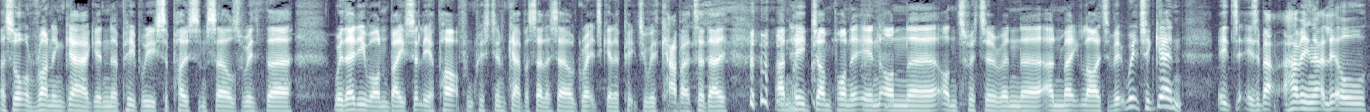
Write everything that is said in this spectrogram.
a sort of running gag, and uh, people used to post themselves with uh, with anyone basically, apart from Christian Kabasele, say, "Oh, great to get a picture with Cabba today," and he'd jump on it in on uh, on Twitter and uh, and make light of it. Which again, it's, it's about having that little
